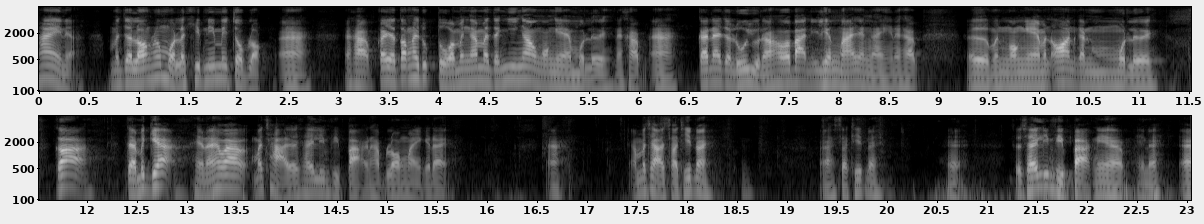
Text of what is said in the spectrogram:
ให้เนี่ยมันจะร้องทั้งหมดแล้วคลิปนี้ไม่จบหรอกอ่านะครับก็จะต้องให้ทุกตัวไม่งั้นมันจะงี่เง่างองแงหมดเลยนะครับอ่าก็น่าจะรู้อยู่นะเพราะว่าบ้านนี้เลี้ยงม้ายังไงนะครับ เออมันงองแงมันอ้อนกันหมดเลย ก็แต่เมื่อกี้เห็นไหมว่ามัจฉาจะใช้ริมฝีปากนะครับลองใหม่ก็ได้อะอะมาฉาสาธิตหน่อยอะสาธิตหน่อยอะจะใช้ริมฝีปากเนี่ยครับเห็นไหมอ่า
